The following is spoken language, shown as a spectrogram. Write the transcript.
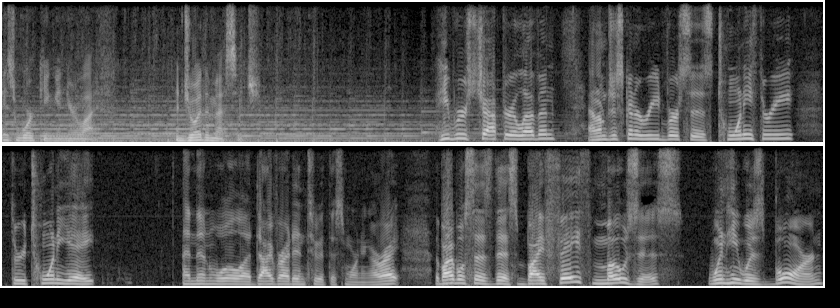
is working in your life. Enjoy the message. Hebrews chapter 11, and I'm just going to read verses 23 through 28, and then we'll uh, dive right into it this morning, all right? The Bible says this By faith, Moses, when he was born,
